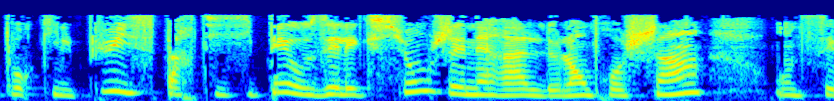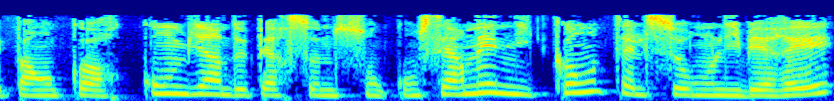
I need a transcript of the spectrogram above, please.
pour qu'ils puissent participer aux élections générales de l'an prochain. On ne sait pas encore combien de personnes sont concernées ni quand elles seront libérées.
